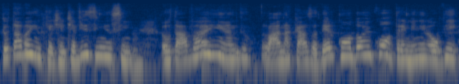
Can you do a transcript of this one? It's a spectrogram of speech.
que eu tava indo, que a gente é vizinha, assim. Eu tava indo lá na casa dele, quando eu encontrei, menina, eu vi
